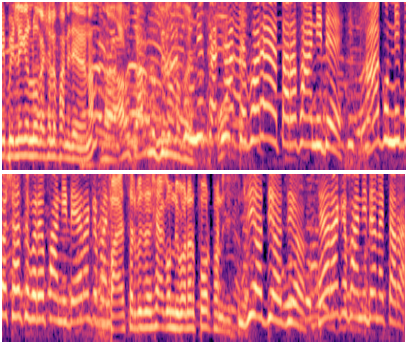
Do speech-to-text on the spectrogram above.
এই বিল্ডিং এর লোক আসলে পানি দেয় না না, আরও কারণ ছিল না তাই। পরে তারা পানি দে আগুন পরে পানি দে এর আগে পানি ফায়ার সার্ভিস এসে আগুন নিবানোর পর পানি দিচ্ছে। জিও জিও জিও। এর আগে পানি দেয় নাই তারা।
